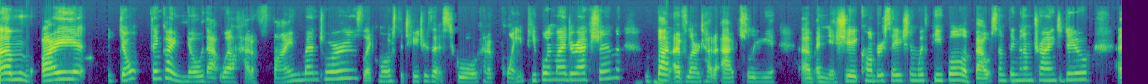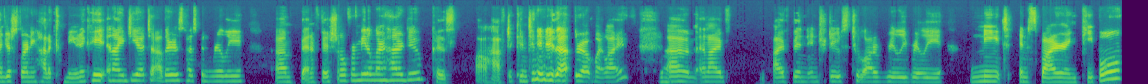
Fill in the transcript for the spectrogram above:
um, i don't think i know that well how to find mentors like most of the teachers at school kind of point people in my direction but i've learned how to actually um, initiate conversation with people about something that i'm trying to do and just learning how to communicate an idea to others has been really um, beneficial for me to learn how to do because I'll have to continue to do that throughout my life. Yeah. Um, and I've I've been introduced to a lot of really really neat, inspiring people.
